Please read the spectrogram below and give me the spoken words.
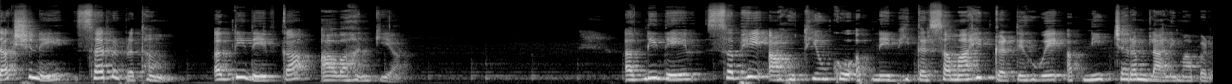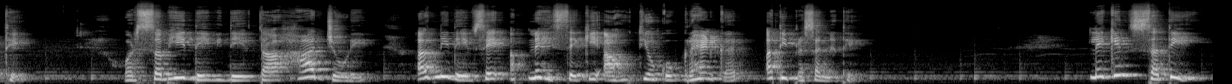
दक्ष ने सर्वप्रथम अग्निदेव का आवाहन किया। अग्निदेव सभी आहुतियों को अपने भीतर समाहित करते हुए अपनी चरम लालिमा पर थे और सभी देवी देवता हाथ जोड़े अग्निदेव से अपने हिस्से की आहुतियों को ग्रहण कर अति प्रसन्न थे। लेकिन सती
